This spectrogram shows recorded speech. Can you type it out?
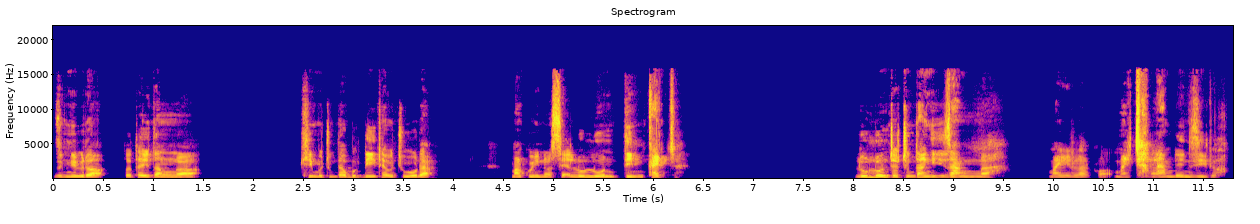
dường như đó tôi thấy rằng là khi mà chúng ta bước đi theo Chúa đó ma quỷ nó sẽ luôn luôn tìm cách luôn luôn cho chúng ta nghĩ rằng là mày là có mày chẳng làm đến gì được.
